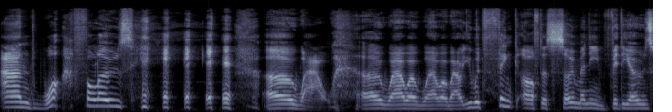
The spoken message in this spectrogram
And what follows? oh wow. Oh wow, oh wow, oh wow. You would think after so many videos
